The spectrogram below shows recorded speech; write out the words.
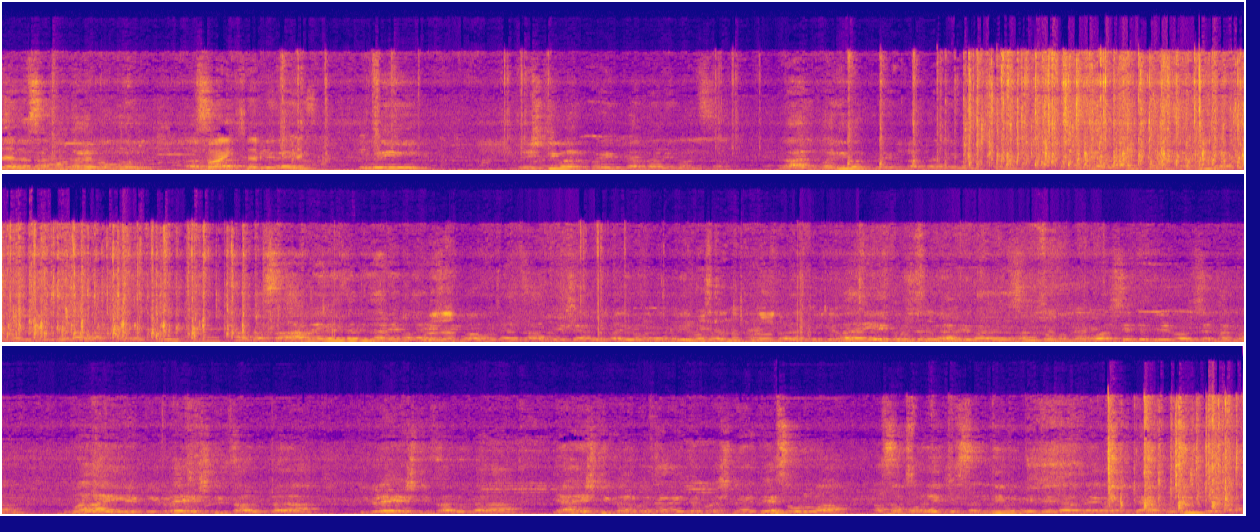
जनसमुदाय बघून असं वाटतं की. नाही तुम्ही एसटीवर प्रेम करणारी माणसं लहानपणीवर प्रेम करणारी माणसं. लहानपणीसाठी या ठिकाणी परंतु आता सहा महिने जरी झाले मला महामंडळाचा अध्यक्ष आणि परंतु तुम्हाला एक गोष्ट मी अभिमानानं सांगतो वर्ष ते दीड वर्ष थांबा तुम्हाला इ- इकडे एसटी चालू करा. तिकडे एसटी चालू करा या एसटी कर्मचाऱ्यांचे प्रश्न आहे ते सोडवा असं बोलायची संधी मी देणार नाही कारण त्यापूर्वी ते काम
